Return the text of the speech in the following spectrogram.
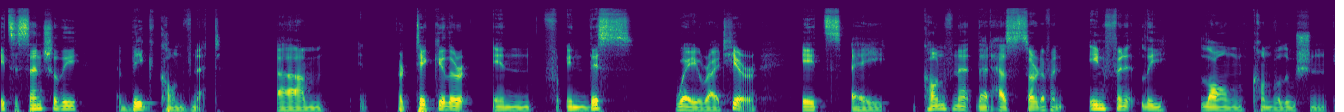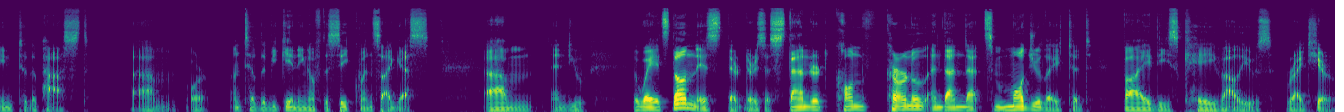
it's essentially a big convnet um, in particular in in this way right here, it's a convnet that has sort of an infinitely long convolution into the past, um, or until the beginning of the sequence, I guess. Um, and you, the way it's done is there there is a standard conv kernel, and then that's modulated by these k values right here.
